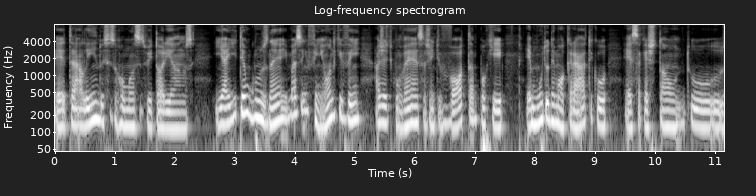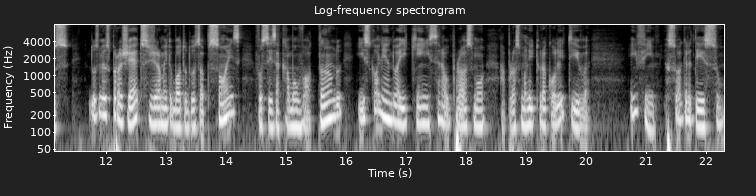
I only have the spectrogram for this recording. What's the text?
estar é, tá lendo esses romances vitorianos e aí tem alguns, né? Mas enfim, ano que vem a gente conversa, a gente vota, porque é muito democrático essa questão dos, dos meus projetos. Geralmente eu boto duas opções, vocês acabam votando e escolhendo aí quem será o próximo, a próxima leitura coletiva. Enfim, eu só agradeço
